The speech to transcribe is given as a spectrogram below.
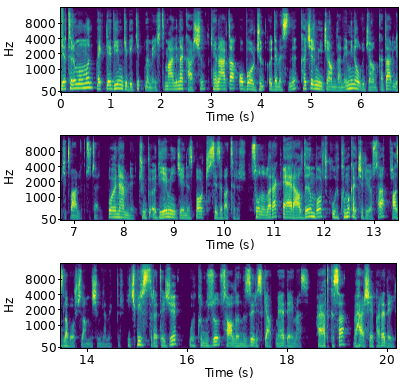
Yatırımımın beklediğim gibi gitmeme ihtimaline karşın kenarda o borcun ödemesini kaçırmayacağımdan emin olacağım kadar likit varlık tutarım. Bu önemli çünkü ödeyemeyeceğiniz borç sizi batırır. Son olarak eğer aldığım borç uykumu kaçırıyorsa fazla borçlanmışım demektir. Hiçbir strateji uykunuzu, sağlığınızı riske atmaya değmez. Hayat kısa ve her şey para değil.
